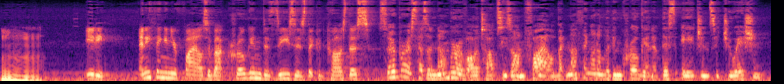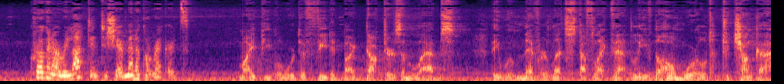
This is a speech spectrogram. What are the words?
Hmm. EDI, anything in your files about Krogan diseases that could cause this? Cerberus has a number of autopsies on file, but nothing on a living Krogan of this age and situation. Krogan are reluctant to share medical records. My people were defeated by doctors and labs. They will never let stuff like that leave the homeworld Tuchanka.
